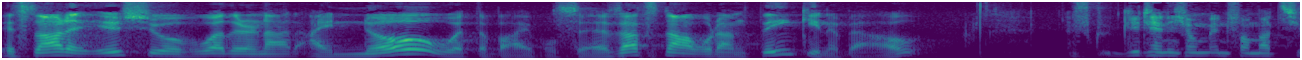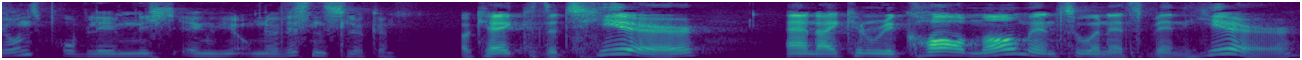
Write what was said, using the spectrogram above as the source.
It's not an issue of whether or not I know what the Bible says. That's not what I'm thinking about. Es geht hier nicht um Informationsproblem, nicht irgendwie um eine Wissenslücke. Okay, because it's here, and I can recall moments when it's been here.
